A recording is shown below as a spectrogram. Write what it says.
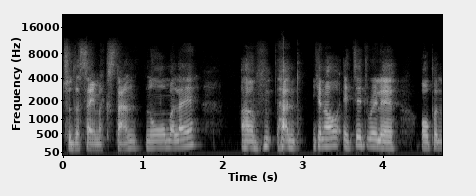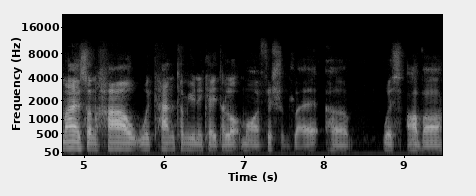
to the same extent normally. Um, and, you know, it did really open my eyes on how we can communicate a lot more efficiently uh, with other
